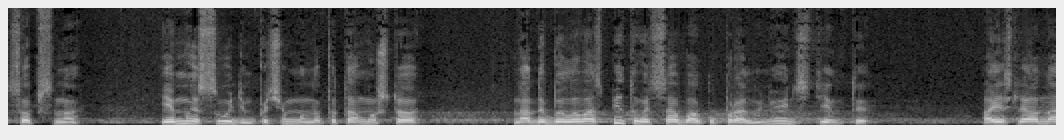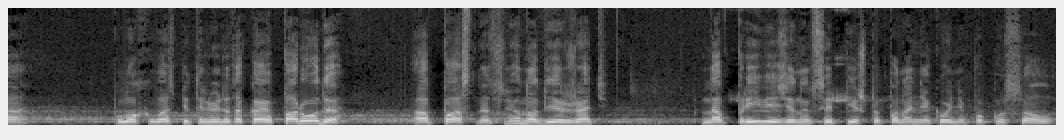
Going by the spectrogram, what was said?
собственно, и мы судим. Почему? Ну, потому что надо было воспитывать собаку правильно, у нее инстинкты. А если она плохо воспитана, у нее такая порода опасная, с нее надо держать на привязи, на цепи, чтобы она никого не покусала.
